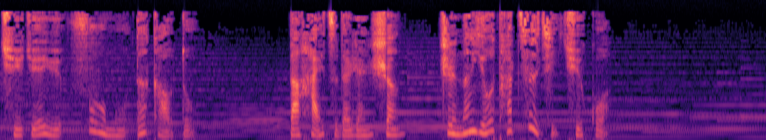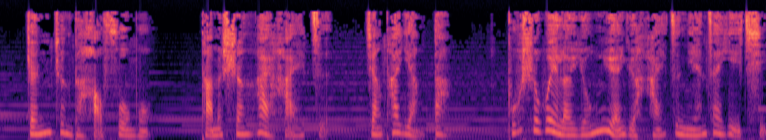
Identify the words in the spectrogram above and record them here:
取决于父母的高度，但孩子的人生只能由他自己去过。真正的好父母。他们深爱孩子，将他养大，不是为了永远与孩子粘在一起，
